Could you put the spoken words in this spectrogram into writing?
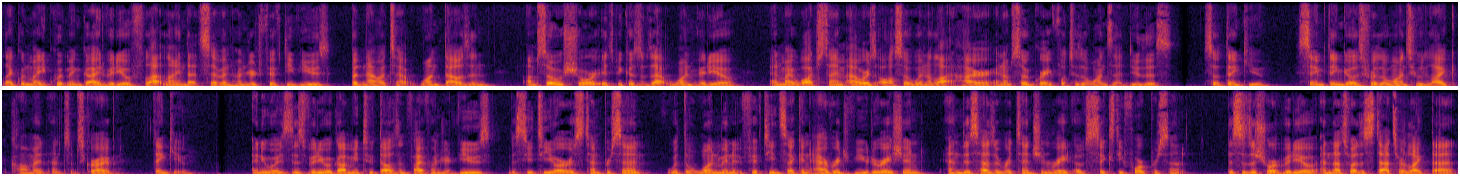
like when my equipment guide video flatlined at 750 views, but now it's at 1000. I'm so sure it's because of that one video, and my watch time hours also went a lot higher, and I'm so grateful to the ones that do this. So thank you. Same thing goes for the ones who like, comment, and subscribe. Thank you. Anyways, this video got me 2,500 views. The CTR is 10% with a 1 minute 15 second average view duration, and this has a retention rate of 64%. This is a short video, and that's why the stats are like that.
